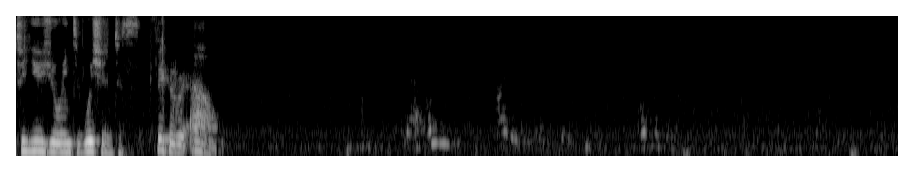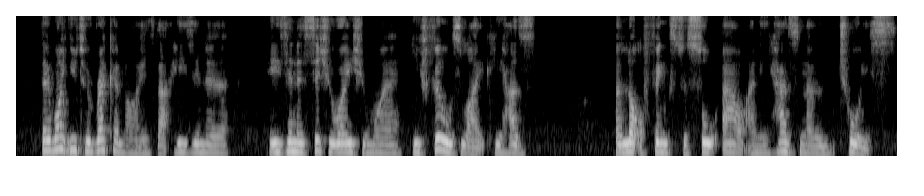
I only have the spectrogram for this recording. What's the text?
To use your intuition to figure it out. They want you to recognize that he's in a he's in a situation where he feels like he has a lot of things to sort out and he has no choice.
